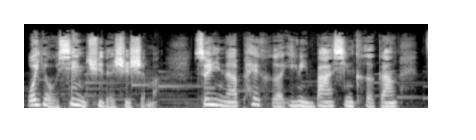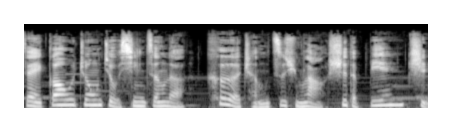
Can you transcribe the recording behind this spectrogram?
我有兴趣的是什么，所以呢，配合一零八新课纲，在高中就新增了。课程咨询老师的编制，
